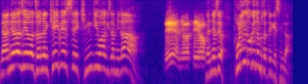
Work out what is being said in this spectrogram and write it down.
네 안녕하세요. 저는 KBS의 김기화 기자입니다. 네, 안녕하세요. 네, 안녕하세요. 본인 소개 좀 부탁드리겠습니다.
